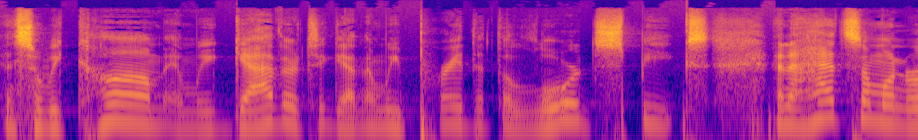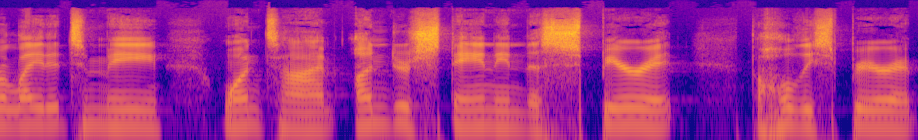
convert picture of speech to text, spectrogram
And so we come and we gather together and we pray that the Lord speaks. And I had someone related to me one time understanding the Spirit, the Holy Spirit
